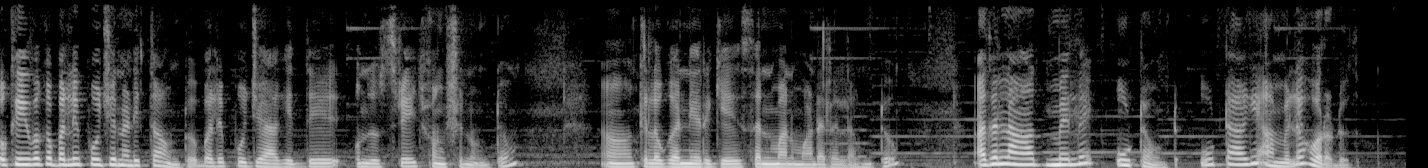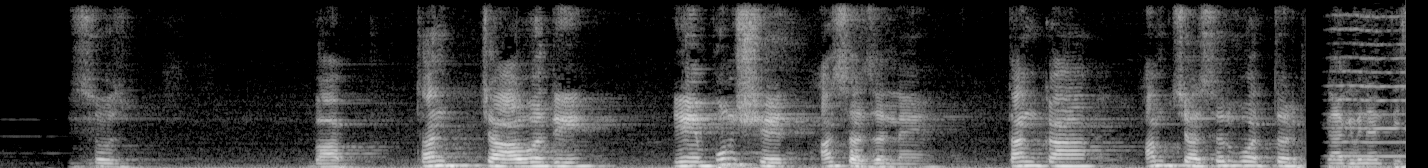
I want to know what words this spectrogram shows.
ಓಕೆ ಇವಾಗ ಬಲಿ ಪೂಜೆ ನಡೀತಾ ಉಂಟು ಬಲಿ ಪೂಜೆ ಆಗಿದ್ದೇ ಒಂದು ಸ್ಟೇಜ್ ಫಂಕ್ಷನ್ ಉಂಟು ಆ, ಕೆಲವು ಗಣ್ಯರಿಗೆ ಸನ್ಮಾನ ಮಾಡಲೆಲ್ಲ ಉಂಟು ಅದೆಲ್ಲ ಆದಮೇಲೆ ಊಟ ಉಂಟು ಊಟ ಆಗಿ ಆಮೇಲೆ ಹೊರಡೋದು सोज बाप तांच्या आवदी हे पुणशेत आसा जालें तांकां आमच्या सर्वोत्तर ವಿನಂತಿಸ್ತೇವೆ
